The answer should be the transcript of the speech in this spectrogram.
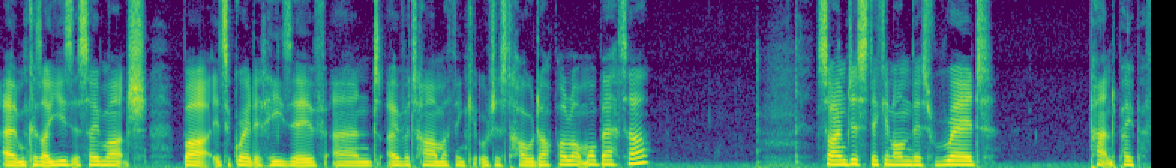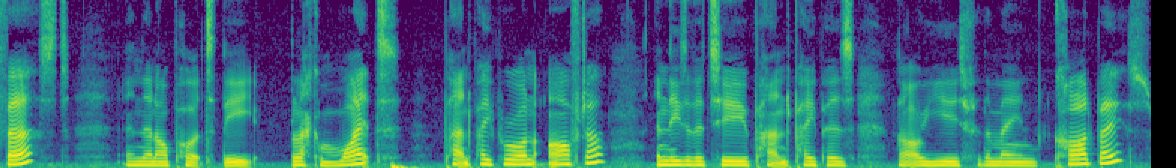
because um, I use it so much. But it's a great adhesive and over time I think it will just hold up a lot more better. So I'm just sticking on this red patterned paper first and then I'll put the black and white patterned paper on after and these are the two patterned papers that I'll use for the main card base.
